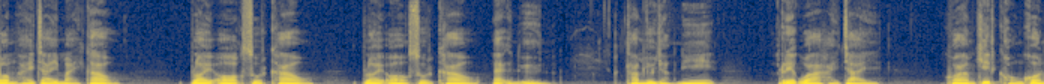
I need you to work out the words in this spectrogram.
ลมหายใจใหม่เข้า ปล่อยออกสูดเข้า ปล่อยออกสูดเข้าและอื่นๆทำอยู่อย่างนี้ เรียกว่าหายใจ ความคิดของคน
